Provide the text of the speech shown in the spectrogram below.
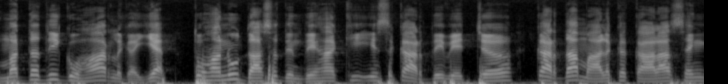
ਮਦਦ ਦੀ ਗੁਹਾਰ ਲਗਾਈ ਹੈ। ਤੁਹਾਨੂੰ ਦੱਸ ਦਿੰਦੇ ਹਾਂ ਕਿ ਇਸ ਘਰ ਦੇ ਵਿੱਚ ਘਰ ਦਾ ਮਾਲਕ ਕਾਲਾ ਸਿੰਘ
